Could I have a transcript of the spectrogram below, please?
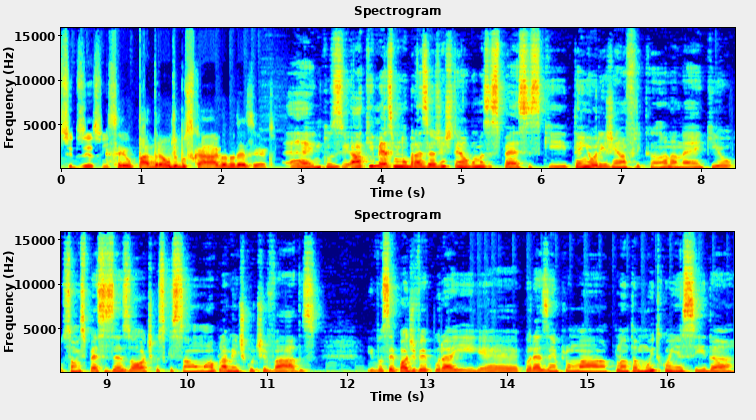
se dizer assim. Seria o padrão de buscar água no deserto. É, inclusive, aqui mesmo no Brasil a gente tem algumas espécies que têm origem africana, né? Que são espécies exóticas que são amplamente cultivadas. E você pode ver por aí, é, por exemplo, uma planta muito conhecida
